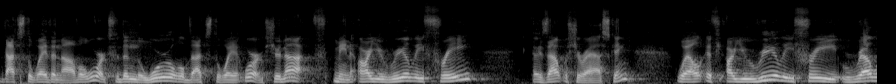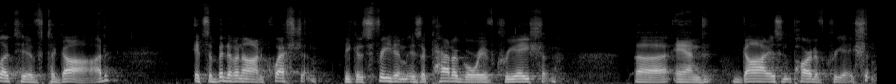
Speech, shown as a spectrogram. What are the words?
that's the way the novel works. Within the world, that's the way it works. You're not, I mean, are you really free? Is that what you're asking? Well, if, are you really free relative to God? It's a bit of an odd question because freedom is a category of creation uh, and God isn't part of creation.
